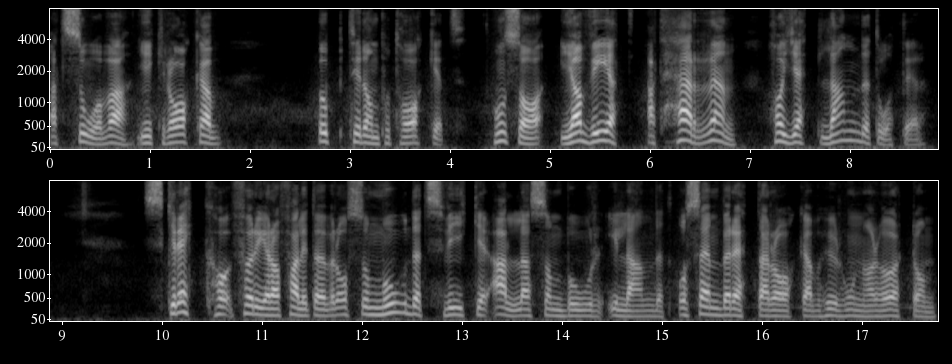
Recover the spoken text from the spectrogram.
att sova gick Rakav upp till dem på taket. Hon sa, jag vet att Herren har gett landet åt er. Skräck för er har fallit över oss och modet sviker alla som bor i landet. Och sen berättar Rakav hur hon har hört om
